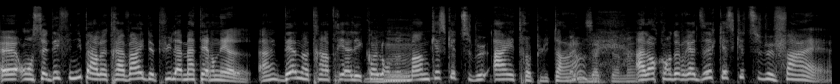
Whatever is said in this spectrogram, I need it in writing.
Euh, on se définit par le travail depuis la maternelle. Hein? Dès notre entrée à l'école, on nous demande qu'est-ce que tu veux être plus tard. Exactement. Alors qu'on devrait dire qu'est-ce que tu veux faire?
